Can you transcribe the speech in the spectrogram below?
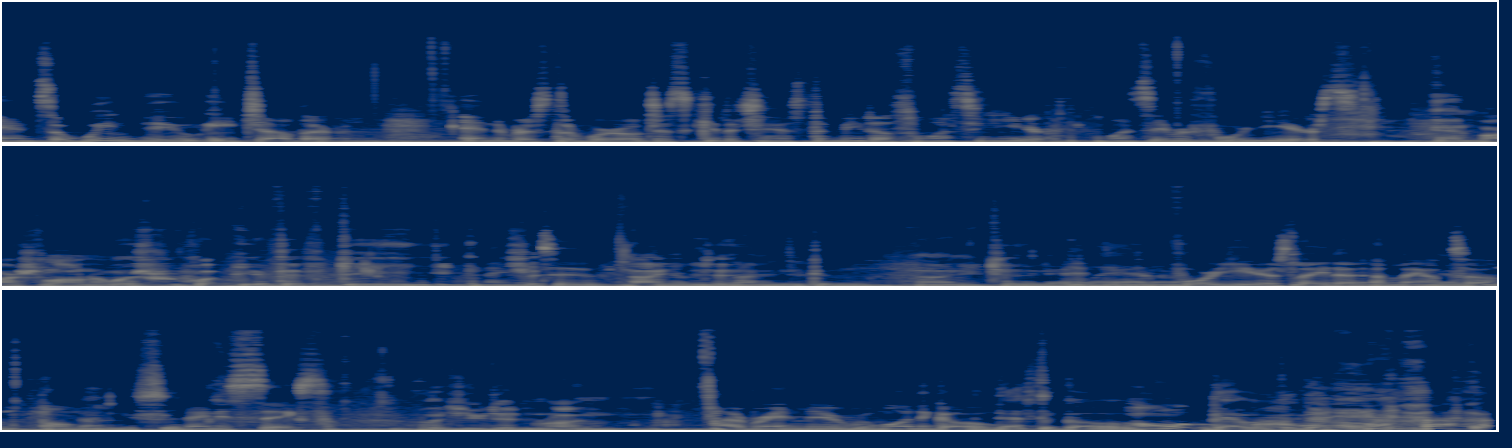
And so we knew each other and the rest of the world just get a chance to meet us once a year, once every four mm-hmm. years. And Barcelona was what, year 50? 92. 92. 92. 92. In And then Atlanta. four years later, Atlanta, Yeah, 96. 96. But you didn't run. I ran there. Mm-hmm. We won the gold. That's the goal. Oh, that was the goal.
